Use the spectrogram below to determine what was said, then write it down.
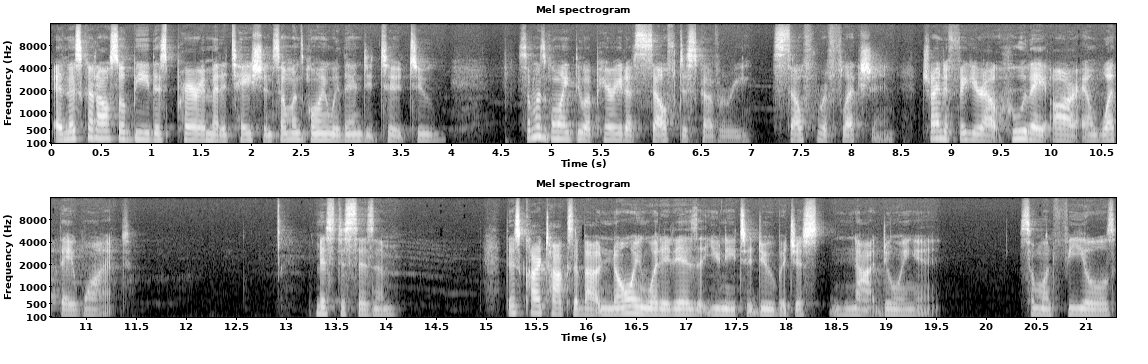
And this could also be this prayer and meditation. Someone's going within to, to, to someone's going through a period of self discovery, self reflection, trying to figure out who they are and what they want. Mysticism. This card talks about knowing what it is that you need to do, but just not doing it. Someone feels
